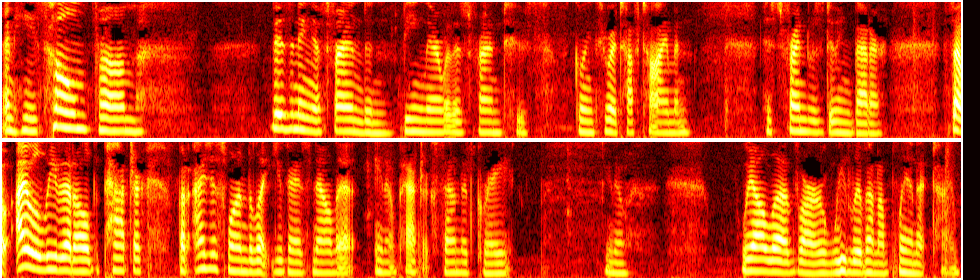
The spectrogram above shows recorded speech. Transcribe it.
And he's home from visiting his friend and being there with his friend who's going through a tough time and his friend was doing better. So I will leave that all to Patrick, but I just wanted to let you guys know that, you know, Patrick sounded great. You know, we all love our we live on a planet time.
